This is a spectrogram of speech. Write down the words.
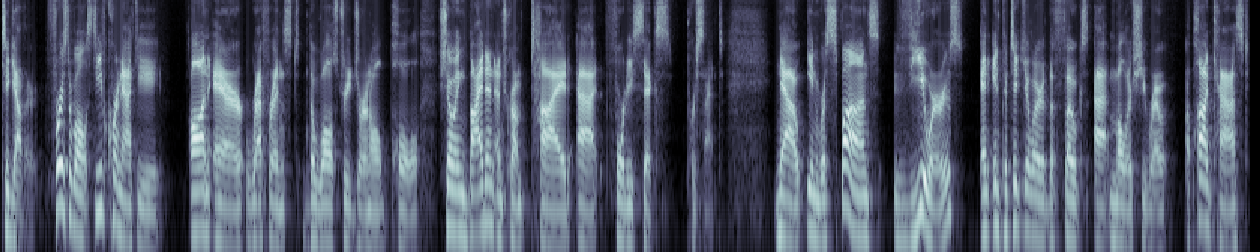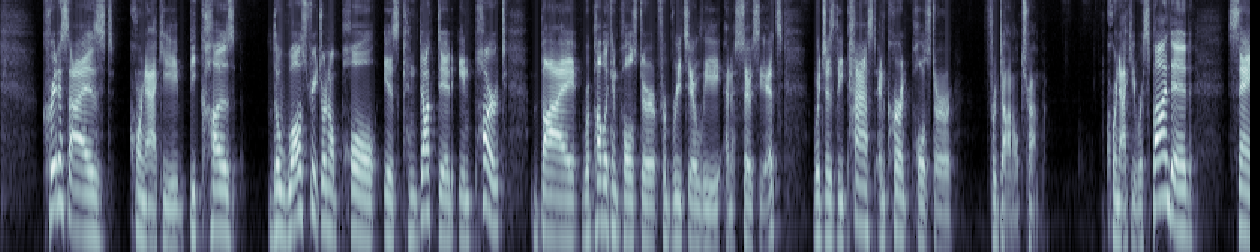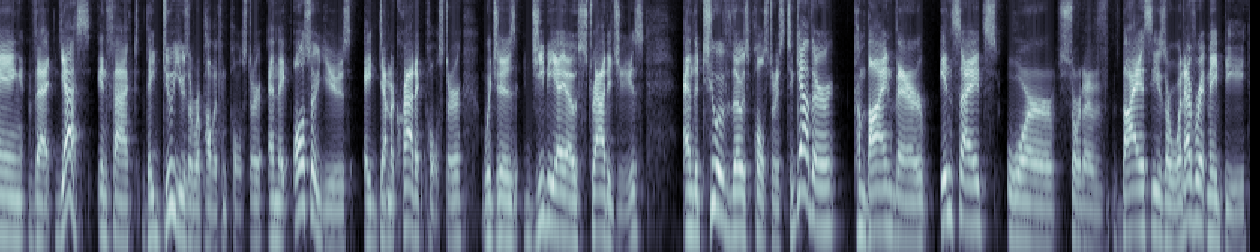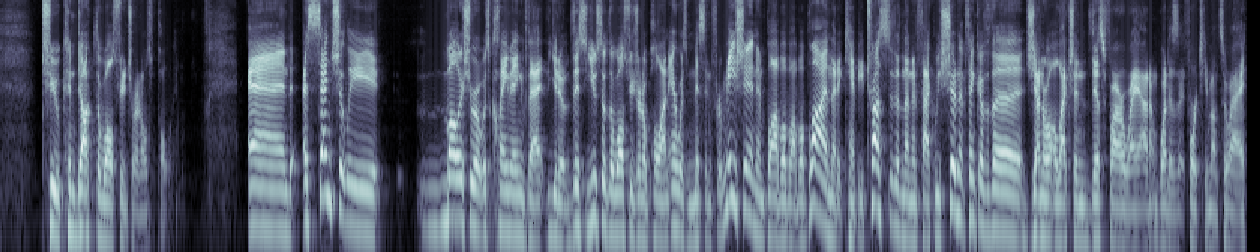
together. First of all, Steve Kornacki on air referenced the Wall Street Journal poll showing Biden and Trump tied at 46%. Now, in response, viewers, and in particular the folks at Mueller She Wrote, a podcast, criticized Kornacki because the Wall Street Journal poll is conducted in part by Republican pollster Fabrizio Lee and Associates, which is the past and current pollster for Donald Trump. Kornacki responded saying that yes, in fact, they do use a Republican pollster, and they also use a Democratic pollster, which is GBAO Strategies. And the two of those pollsters together combine their insights or sort of biases or whatever it may be to conduct the Wall Street Journal's polling. And essentially, Mueller She Wrote was claiming that, you know, this use of the Wall Street Journal poll on air was misinformation and blah, blah, blah, blah, blah, and that it can't be trusted. And that, in fact, we shouldn't think of the general election this far away, I don't, what is it, 14 months away,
